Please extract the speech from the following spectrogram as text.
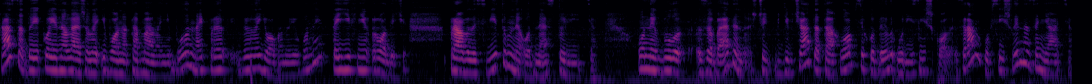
Раса, до якої належала Івона та Мелані, була найпривілейованою. Вони та їхні родичі правили світом не одне століття. У них було заведено, що дівчата та хлопці ходили у різні школи. Зранку всі йшли на заняття,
